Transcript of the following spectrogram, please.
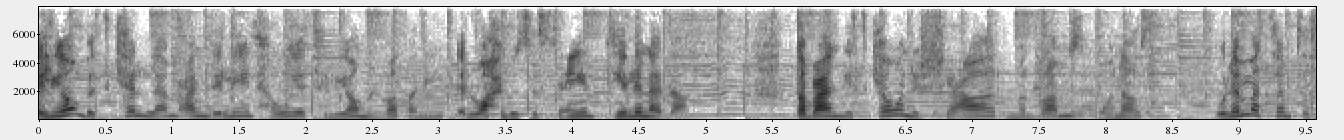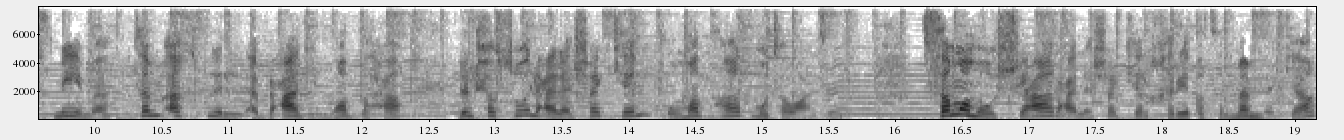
اليوم بتكلم عن دليل هوية اليوم الوطني الواحد وتسعين هي لندى طبعا يتكون الشعار من رمز ونص ولما تم تصميمه تم أخذ الأبعاد الموضحة للحصول على شكل ومظهر متوازن. صمموا الشعار على شكل خريطة المملكة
